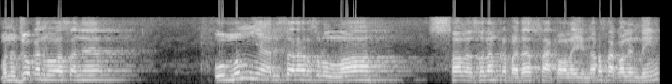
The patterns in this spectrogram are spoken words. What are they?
menunjukkan bahwasanya umumnya risalah Rasulullah sallallahu alaihi wasallam kepada sakolain apa sakolain itu?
